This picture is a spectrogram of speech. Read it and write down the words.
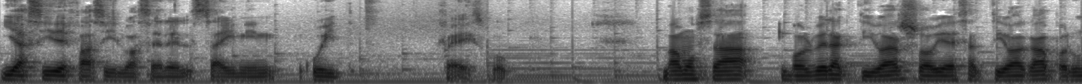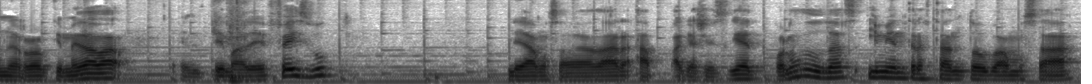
Y así de fácil va a ser el sign in with Facebook. Vamos a volver a activar, yo había desactivado acá por un error que me daba el tema de Facebook. Le vamos a dar a Packages Get por las dudas y mientras tanto vamos a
